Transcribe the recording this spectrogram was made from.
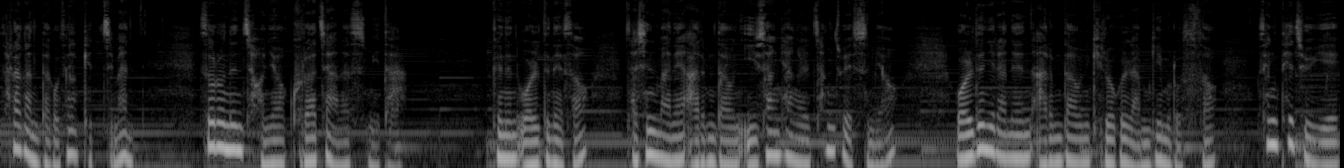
살아간다고 생각했지만 소로는 전혀 굴하지 않았습니다. 그는 월든에서 자신만의 아름다운 이상향을 창조했으며 월든이라는 아름다운 기록을 남김으로써 생태주의의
